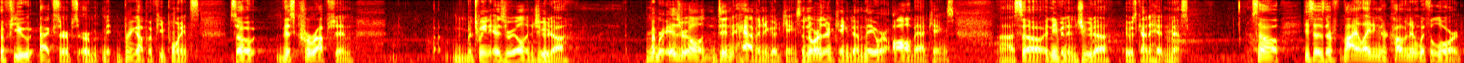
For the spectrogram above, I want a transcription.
a few excerpts or bring up a few points. So, this corruption between Israel and Judah. Remember, Israel didn't have any good kings. The northern kingdom, they were all bad kings. Uh, so, and even in Judah, it was kind of hit and miss. So, he says they're violating their covenant with the Lord.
